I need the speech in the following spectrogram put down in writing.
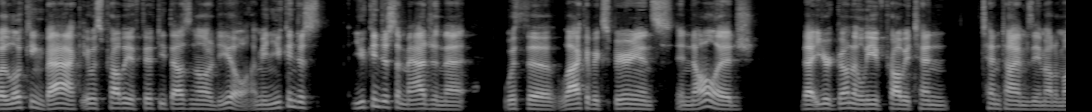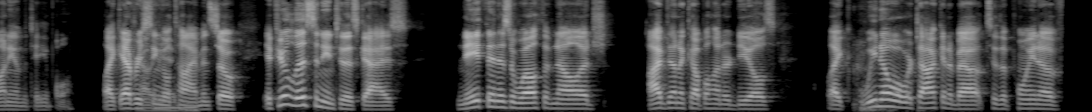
but looking back, it was probably a $50,000 deal. I mean, you can just you can just imagine that with the lack of experience and knowledge that you're going to leave probably 10 10 times the amount of money on the table like every oh, single yeah, time. Man. And so if you're listening to this guys, Nathan is a wealth of knowledge. I've done a couple hundred deals. Like we know what we're talking about to the point of,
